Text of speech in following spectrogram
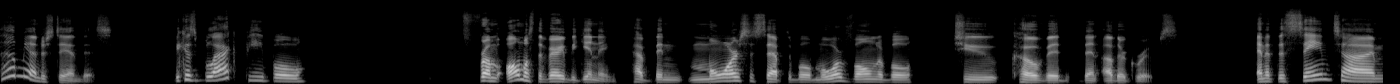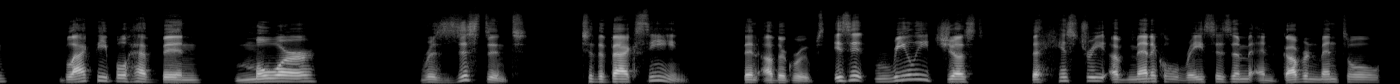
help me understand this. Because black people from almost the very beginning have been more susceptible, more vulnerable to COVID than other groups. And at the same time, black people have been more resistant to the vaccine than other groups. Is it really just the history of medical racism and governmental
